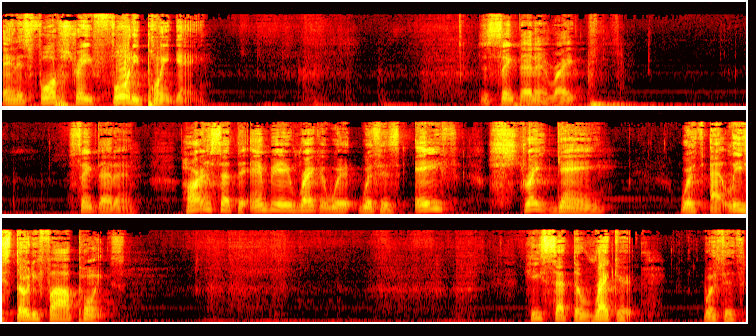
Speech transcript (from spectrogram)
In his fourth straight 40 point game. Just sink that in, right? Sink that in. Harden set the NBA record with, with his eighth straight game with at least 35 points. He set the record with his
